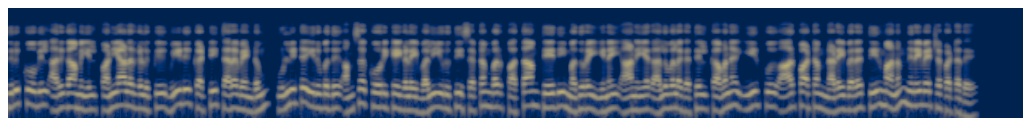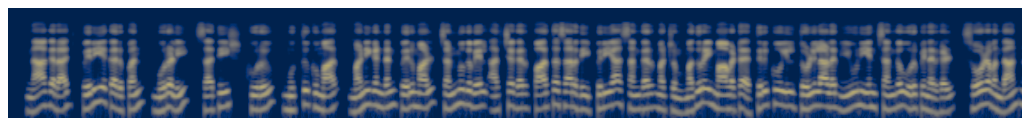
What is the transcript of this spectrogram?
திருக்கோவில் அருகாமையில் பணியாளர்களுக்கு வீடு கட்டித் தர வேண்டும். உள்ளிட்ட இருபது அம்ச கோரிக்கைகளை வலியுறுத்தி செப்டம்பர் பத்தாம் தேதி மதுரை இணை ஆணையர் அலுவலகத்தில் கவன ஈர்ப்பு ஆர்ப்பாட்டம் நடைபெற தீர்மானம் நிறைவேற்றப்பட்டது. நாகராஜ் பெரிய கருப்பன் முரளி சதீஷ் குரு முத்துக்குமார் மணிகண்டன் பெருமாள் சண்முகவேல் அர்ச்சகர் பார்த்தசாரதி பிரியா சங்கர் மற்றும் மதுரை மாவட்ட திருக்கோயில் தொழிலாளர் யூனியன் சங்க உறுப்பினர்கள் சோழவந்தான்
